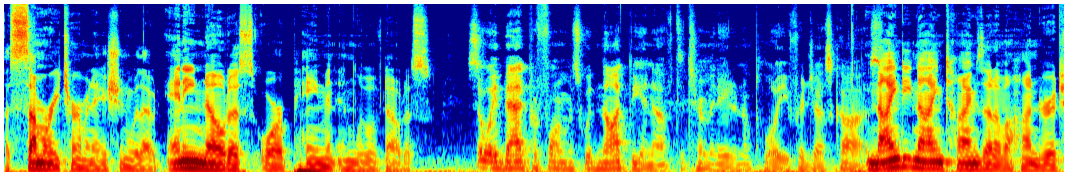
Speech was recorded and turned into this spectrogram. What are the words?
a summary termination without any notice or payment in lieu of notice. So a bad performance would not be enough to terminate an employee for just cause. 99 times out of 100,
